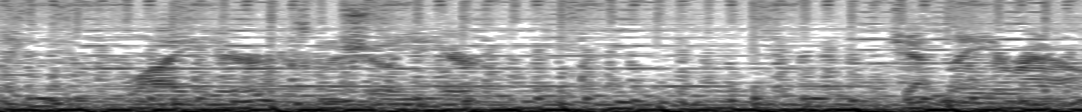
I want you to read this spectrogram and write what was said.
making it fly here. I'm just going to show you here. Gently around,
